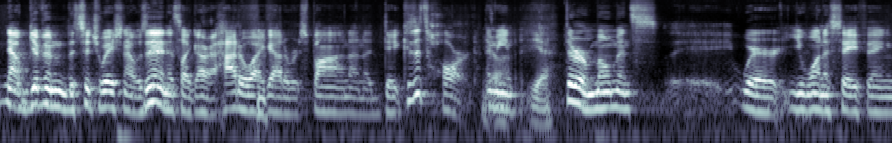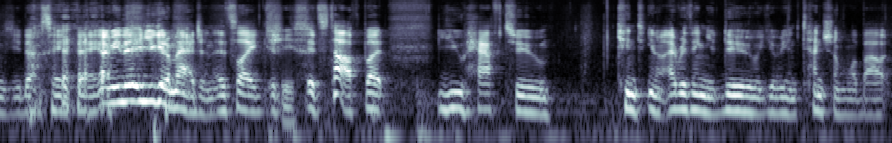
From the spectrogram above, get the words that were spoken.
now given the situation i was in it's like all right how do i got to respond on a date? Because it's hard. I mean yeah. there are moments eh, where you want to say things you don't say things i mean you can imagine. It's like it- it's tough but you have to you know everything you do you be intentional about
